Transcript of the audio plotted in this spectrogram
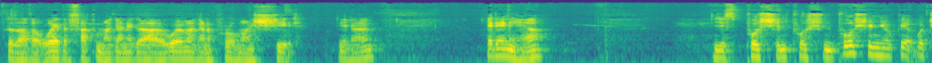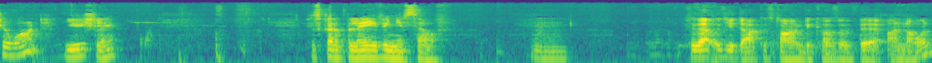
Because I thought, where the fuck am I going to go? Where am I going to put all my shit? You know? But anyhow, you just push and push and push and you'll get what you want, usually. Just got to believe in yourself. So that was your darkest time because of the unknown.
